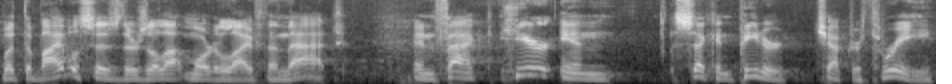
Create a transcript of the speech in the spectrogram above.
But the Bible says there's a lot more to life than that. In fact, here in 2 Peter chapter 3,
